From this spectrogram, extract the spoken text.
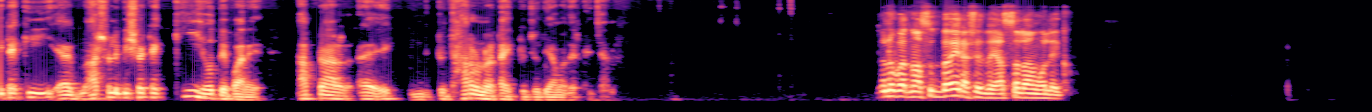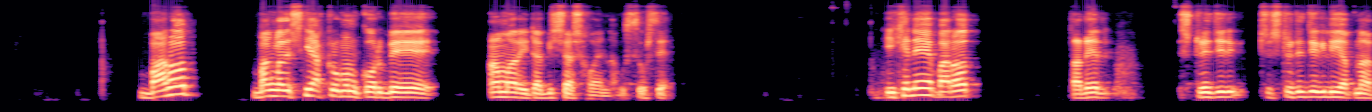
এটা কি আসলে বিষয়টা কি হতে পারে? আপনার একটু ধারণাটা একটু যদি আমাদেরকে জানান। ধন্যবাদ মাসুদ ভাই, রাশেদ ভাই, আসসালামু আলাইকুম। ভারত বাংলাদেশকে আক্রমণ করবে আমার এটা বিশ্বাস হয় না, বুঝতে পারছেন? এখানে ভারত তাদের স্ট্র্যাটেজিক্যালি আপনার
